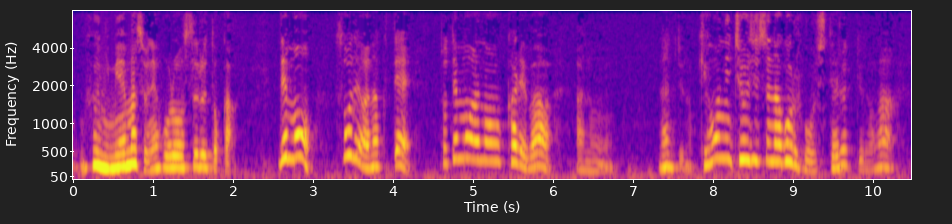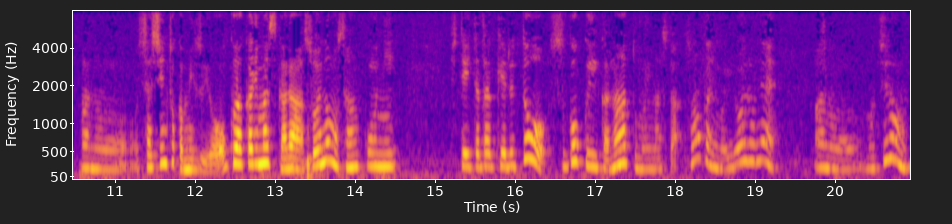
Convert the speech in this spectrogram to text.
風に見えますよね。フォローするとか。でもそうではなくてとてもあの彼はあのなていうの基本に忠実なゴルフをしてるっていうのがあの写真とか見るとよく分かりますからそういうのも参考にしていただけるとすごくいいかなと思いました。その他にもいろいろねあのもちろん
